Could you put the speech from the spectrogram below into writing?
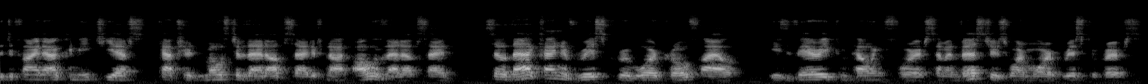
the defined outcome ETFs captured most of that upside, if not all of that upside. So that kind of risk reward profile is very compelling for some investors who are more risk averse.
